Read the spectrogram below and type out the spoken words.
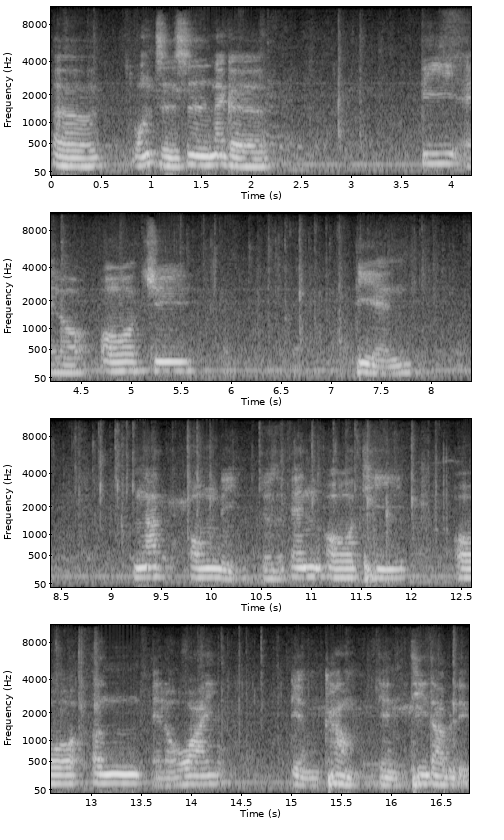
呃，网址是那个 b l o g 点 not only 就是 n o t o n l y 点 com 点 t w。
